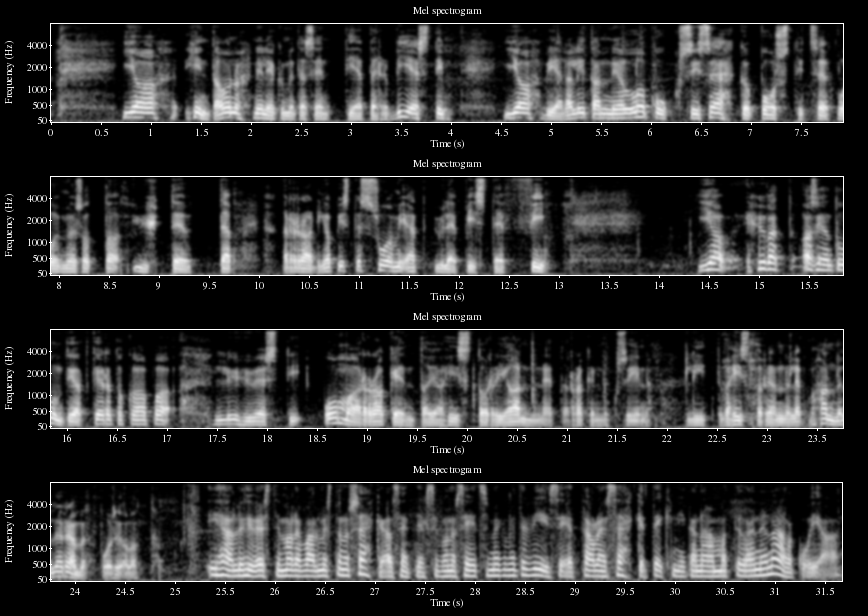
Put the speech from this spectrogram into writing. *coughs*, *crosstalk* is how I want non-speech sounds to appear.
ja hinta on 40 senttiä per viesti. Ja vielä litannian lopuksi sähköpostitse voi myös ottaa yhteyttä radio.suomi.yle.fi. Ja hyvät asiantuntijat, kertokaapa lyhyesti oma rakentajahistorianne, rakennuksiin liittyvä historianne. Hannele Rämö voisi aloittaa. Ihan lyhyesti. Mä olen valmistunut sähköasentajaksi vuonna 1975, että olen sähkötekniikan ammattilainen alkujaan.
